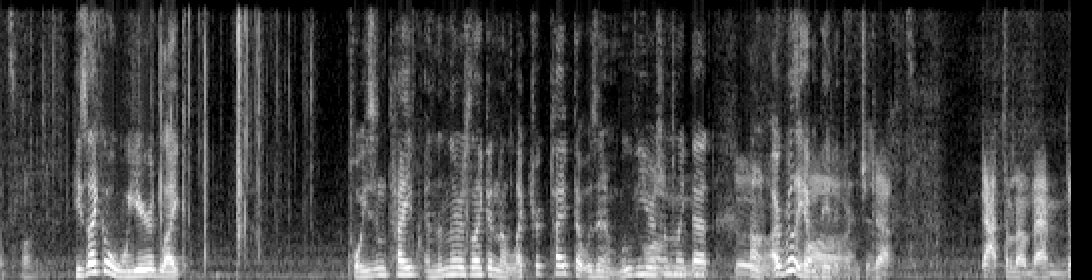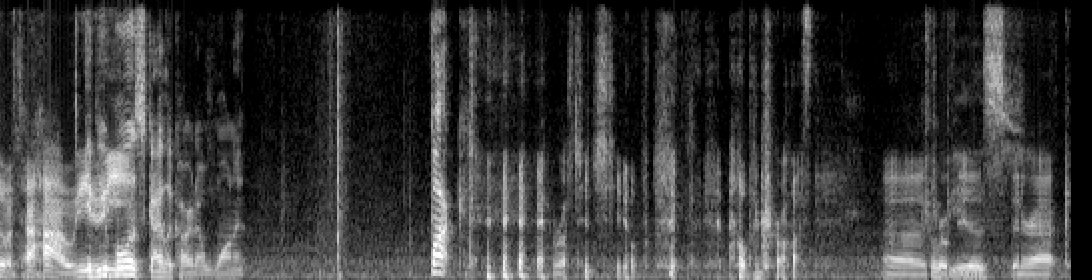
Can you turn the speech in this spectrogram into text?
it's funny. He's like a weird like poison type, and then there's like an electric type that was in a movie or something like that. I don't know. I really haven't paid attention. Got, got to love them. Do If you pull a Skyla card, I want it. Fuck. Rusted Shield, Albatross, uh, Tropius. Spinarak,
